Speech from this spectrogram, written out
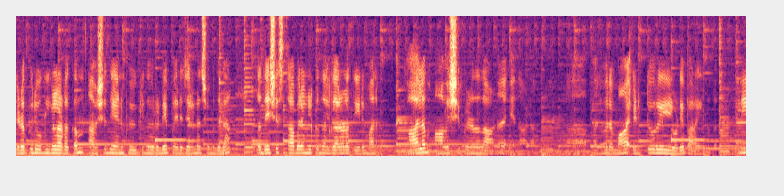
കിടപ്പ് രോഗികളടക്കം അവശതി അനുഭവിക്കുന്നവരുടെ പരിചരണ ചുമതല തദ്ദേശ സ്ഥാപനങ്ങൾക്ക് നൽകാനുള്ള തീരുമാനം കാലം ആവശ്യപ്പെടുന്നതാണ് എന്നാണ്. മനോരമ എഡിറ്റോറിയലിലൂടെ പറയുന്നത്. ഇനി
